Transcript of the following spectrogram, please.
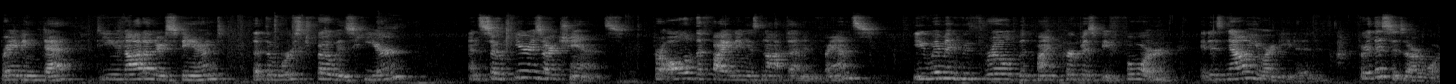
braving death, do you not understand that the worst foe is here? And so here is our chance, for all of the fighting is not done in France. You women who thrilled with fine purpose before, it is now you are needed, for this is our war.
